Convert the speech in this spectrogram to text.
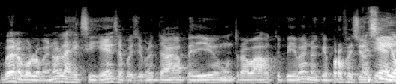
Bueno, por lo menos las exigencias, pues siempre te van a pedir en un trabajo, te piden, bueno, ¿qué profesión Sí, tienes?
